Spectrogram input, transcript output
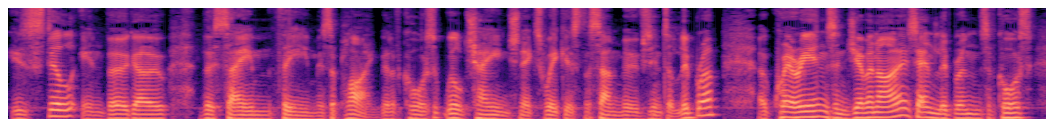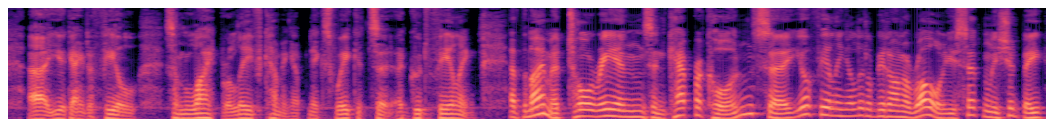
is still in Virgo, the same theme is applying. But of course, it will change next week as the sun moves into Libra. Aquarians and Geminis and Librans, of course, uh, you're going to feel some light relief coming up next week. It's a a, good feeling. At the moment, Taurians and Capricorns, uh, you're feeling a little bit on a roll. You certainly should be.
